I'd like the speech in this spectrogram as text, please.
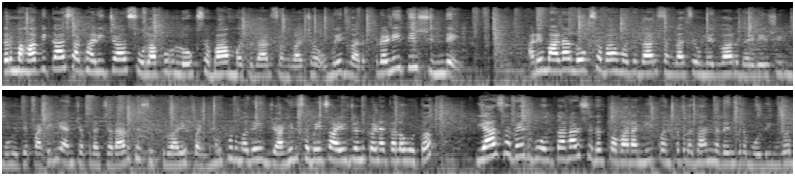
तर महाविकास आघाडीच्या सोलापूर लोकसभा मतदारसंघाच्या उमेदवार प्रणिती शिंदे आणि माडा लोकसभा मतदारसंघाचे उमेदवार धैर्यशील मोहिते पाटील यांच्या प्रचारार्थ शुक्रवारी पंढरपूरमध्ये जाहीर सभेचं आयोजन करण्यात आलं होतं. या सभेत बोलताना शरद पवारांनी पंतप्रधान नरेंद्र मोदींवर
